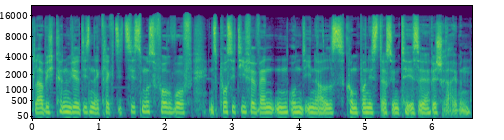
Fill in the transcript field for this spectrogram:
glaube ich, können wir diesen Eklektizismusvorwurf ins Positive wenden und ihn als Komponist der Synthese beschreiben.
